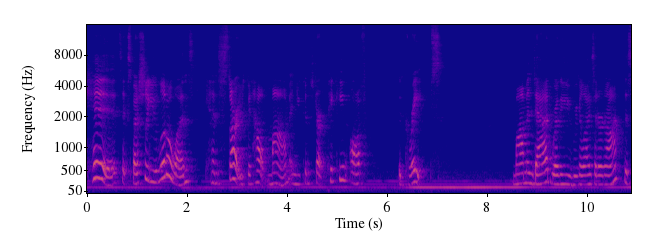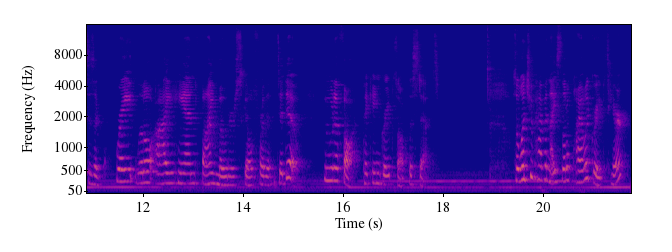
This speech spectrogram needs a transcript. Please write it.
kids, especially you little ones, can start. You can help mom and you can start picking off the grapes. Mom and dad, whether you realize it or not, this is a great little eye-hand fine motor skill for them to do. Who would have thought, picking grapes off the stems? So once you have a nice little pile of grapes here,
